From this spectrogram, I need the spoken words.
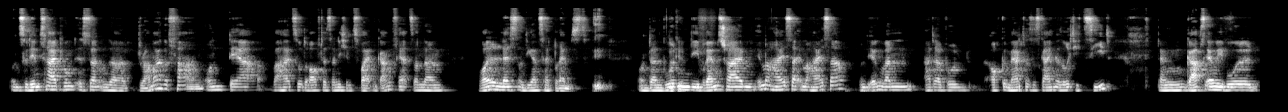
Und zu dem Zeitpunkt ist dann unser Drummer gefahren und der war halt so drauf, dass er nicht im zweiten Gang fährt, sondern rollen lässt und die ganze Zeit bremst. Und dann wurden Okay. die Bremsscheiben immer heißer, immer heißer. Und irgendwann hat er wohl auch gemerkt, dass es gar nicht mehr so richtig zieht. Dann gab es irgendwie wohl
